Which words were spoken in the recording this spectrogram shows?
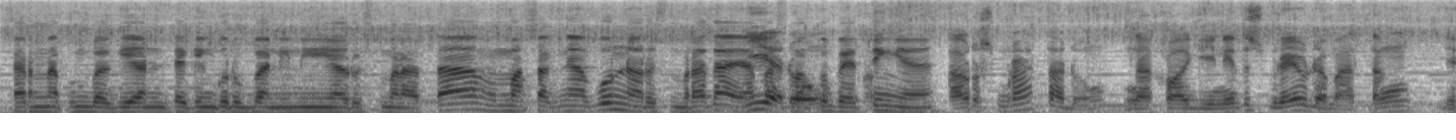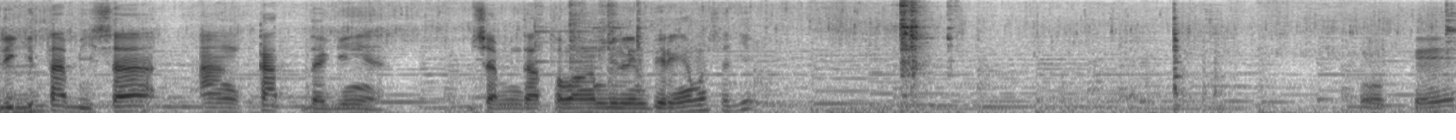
Karena pembagian daging kurban ini harus merata, memasaknya pun harus merata ya Iya pas waktu dong. betting ya. Harus merata dong. Nah kalau gini tuh sebenarnya udah mateng, jadi Hmm. kita bisa angkat dagingnya. Bisa minta tolong ambilin piringnya mas Haji? Oke.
